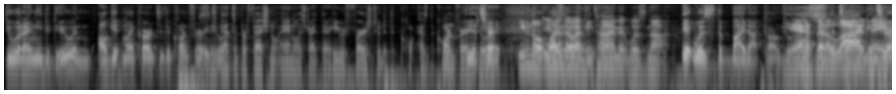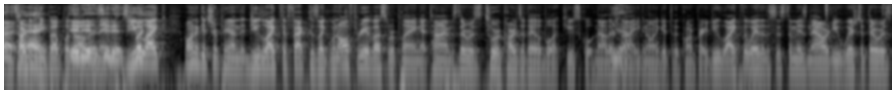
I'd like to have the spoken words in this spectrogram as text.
do what I need to do, and I'll get my card through the Korn Ferry See, tour." that's a professional analyst right there. He refers to it at the as the Korn Ferry That's Tour, right. even though it Even wasn't. though at the time played. it was not. it was the buy.com tour. Yes, There's been a the lot of time, names. it's It's hard to keep up with It all is, the it names. is, Do you but- like? I want to get your opinion on that. Do you like the fact because like when all three of us were playing at times, there was tour cards available at Q School. Now there's Yeah. not. You can only get to the Korn Ferry. Do you like the way that the system is now, or do you wish that there was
